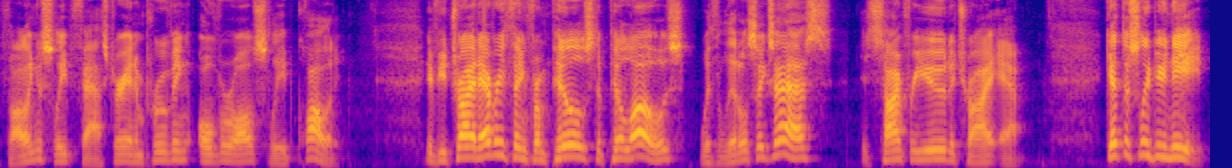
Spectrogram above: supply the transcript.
falling asleep faster and improving overall sleep quality. If you tried everything from pills to pillows with little success, it's time for you to try Ebb. Get the sleep you need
